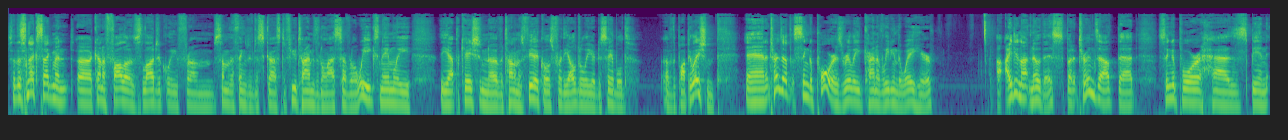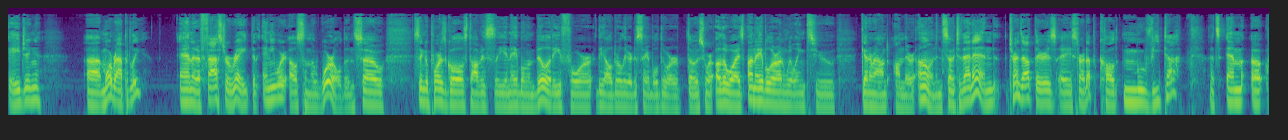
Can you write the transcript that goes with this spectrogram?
So this next segment uh, kind of follows logically from some of the things we've discussed a few times in the last several weeks, namely the application of autonomous vehicles for the elderly or disabled of the population. And it turns out that Singapore is really kind of leading the way here. I did not know this, but it turns out that Singapore has been aging uh, more rapidly and at a faster rate than anywhere else in the world. And so Singapore's goal is to obviously enable mobility for the elderly or disabled or those who are otherwise unable or unwilling to get around on their own. And so to that end, turns out there is a startup called MooVita. That's M O.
